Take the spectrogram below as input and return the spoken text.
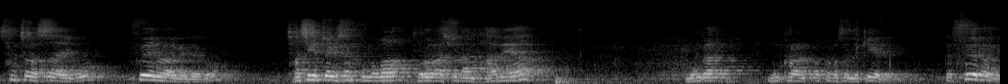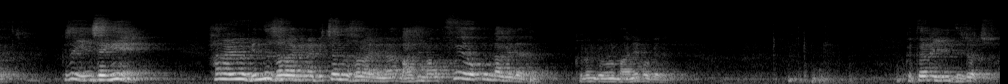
상처가 쌓이고 후회를 하게 되고 자식 입장에서 부모가 돌아가시고 난 다음에야 뭔가 뭉클한 어떤 것을 느끼게 됩니다. 그래서 후회를 하게 되죠. 그래서 인생이 하나님을 믿는 사람이나 믿지 않는 사람이나 마지막으로 후회로 끝나게 되는 그런 경우를 많이 보게 됩니다. 그때는 이미 늦었죠.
